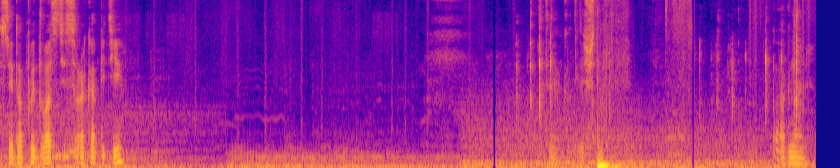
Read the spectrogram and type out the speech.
следопыт 20 из 45. Так, отлично. Погнали.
